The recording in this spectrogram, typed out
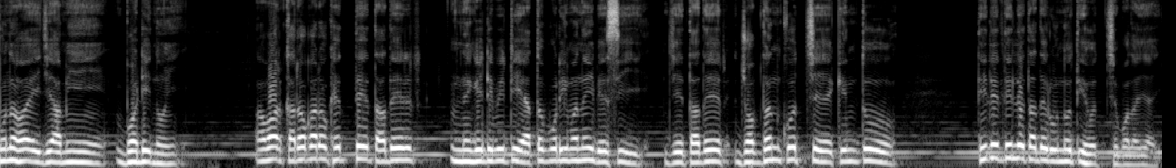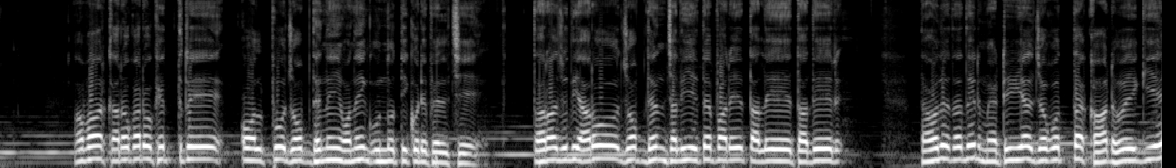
মনে হয় যে আমি বডি নই। আবার কারও কারও ক্ষেত্রে তাদের নেগেটিভিটি এত পরিমাণেই বেশি যে তাদের জবদান করছে, কিন্তু তিলে তিলে তাদের উন্নতি হচ্ছে বলা যায়। আবার কারও কারও ক্ষেত্রে অল্প জব ধ্যানেই অনেক উন্নতি করে ফেলছে। তারা যদি আরও জব ধ্যান চালিয়ে যেতে পারে, তাহলে তাদের তাহলে তাদের ম্যাটেরিয়াল জগৎটা কাট হয়ে গিয়ে,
